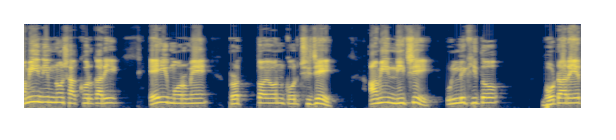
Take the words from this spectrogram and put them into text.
আমি নিম্ন স্বাক্ষরকারী, এই মর্মে প্রত্যয়ন করছি যে আমি নিচে উল্লিখিত ভোটারের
